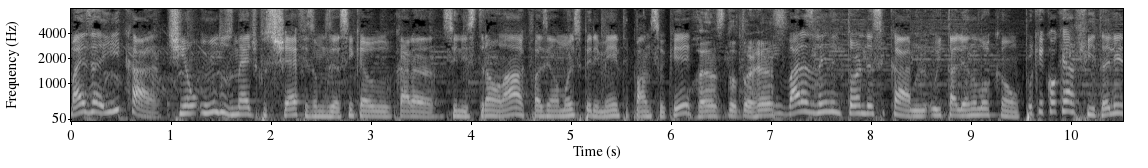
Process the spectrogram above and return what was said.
Mas aí, cara, tinha um dos médicos chefes, vamos dizer assim, que é o cara sinistrão lá, que fazia um monte de experimento e pá, não sei o quê. Hans, Dr. Tem Hans. várias lendas em torno desse cara, o, o italiano loucão. Porque qual que é a fita? Ele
